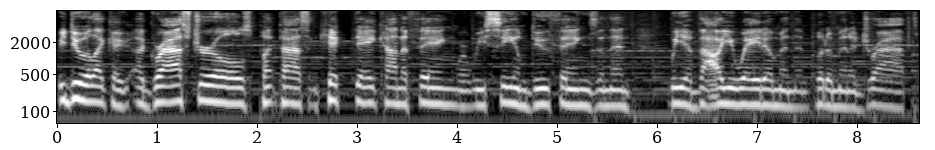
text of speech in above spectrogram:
we do like a, a, grass drills, punt, pass, and kick day kind of thing where we see them do things and then we evaluate them and then put them in a draft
